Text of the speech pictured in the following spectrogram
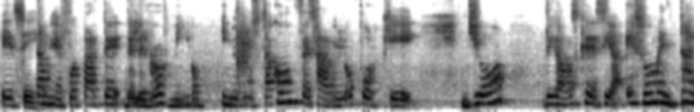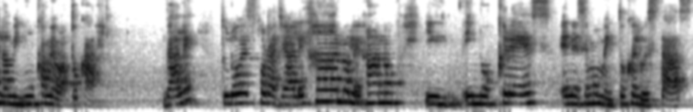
Ese también fue parte del error mío y me gusta confesarlo porque yo, digamos que decía, eso mental a mí nunca me va a tocar. Dale, tú lo ves por allá lejano, lejano y, y no crees en ese momento que lo estás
